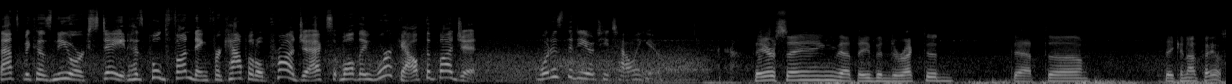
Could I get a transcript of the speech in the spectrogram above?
That's because New York State has pulled funding for capital projects while they work out the budget. What is the DOT telling you? They are saying that they've been directed that uh, they cannot pay us.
